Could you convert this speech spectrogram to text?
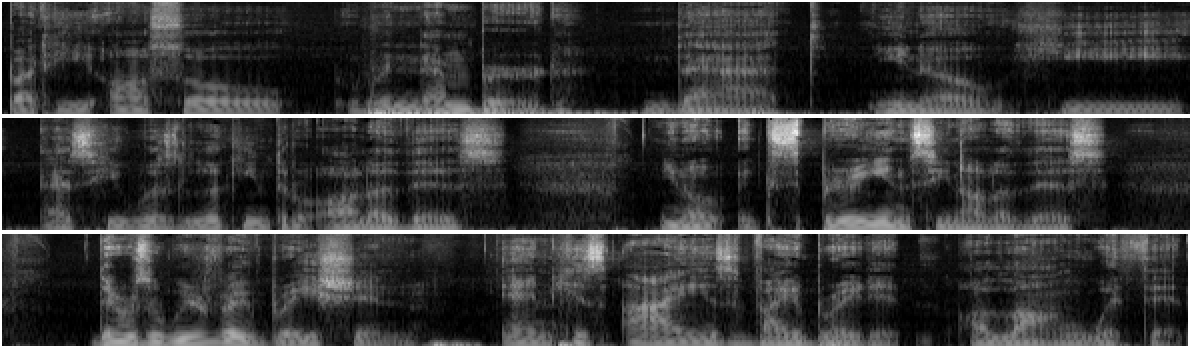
but he also remembered that you know he as he was looking through all of this you know experiencing all of this there was a weird vibration and his eyes vibrated along with it.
